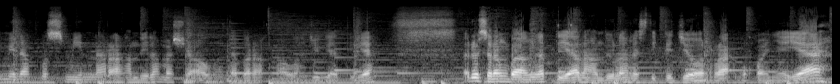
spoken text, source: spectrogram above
Minakus Minar Alhamdulillah Masya Allah Tabarakallah juga tuh ya. Aduh senang banget ya Alhamdulillah Lesti Kejora pokoknya ya.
